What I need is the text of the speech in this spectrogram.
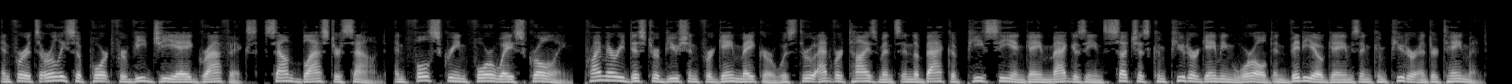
and for its early support for VGA graphics, Sound Blaster sound, and full-screen four-way scrolling. Primary distribution for Game Maker was through advertisements in the back of PC and game magazines such as Computer Gaming World and Video Games and Computer Entertainment.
